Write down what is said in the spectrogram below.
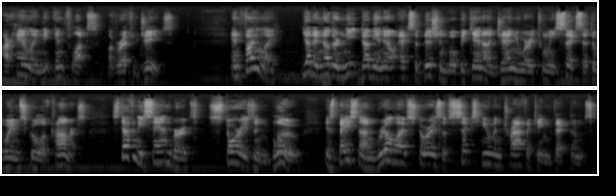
are handling the influx of refugees. And finally, yet another neat W&L exhibition will begin on January 26 at the Williams School of Commerce. Stephanie Sandberg's Stories in Blue is based on real life stories of six human trafficking victims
